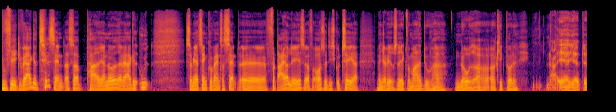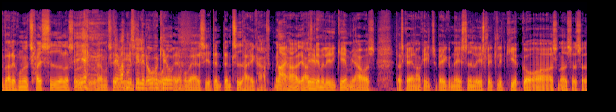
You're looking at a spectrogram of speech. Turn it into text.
Du fik værket tilsendt, og så pegede jeg noget af værket ud som jeg tænkte kunne være interessant øh, for dig at læse og for os at diskutere, men jeg ved jo slet ikke, hvor meget du har nået at, at kigge på det. Nej, ja, ja, det var det 160 sider eller sådan noget, ja, du har til det var læse, måske lidt overkill. Og, og jeg må være ærlig sige, at den, den tid har jeg ikke haft, men Nej, jeg har, jeg har det... skimmet lidt igennem. Jeg har også, der skal jeg nok helt tilbage i gymnasiet læse lidt, lidt kirkegård og sådan noget, så, så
